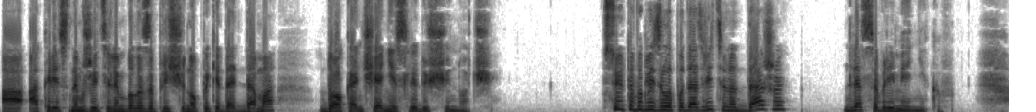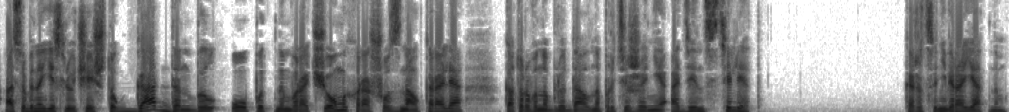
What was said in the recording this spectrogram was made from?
а окрестным жителям было запрещено покидать дома до окончания следующей ночи. Все это выглядело подозрительно даже для современников особенно если учесть, что Гадден был опытным врачом и хорошо знал короля, которого наблюдал на протяжении 11 лет. Кажется невероятным,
